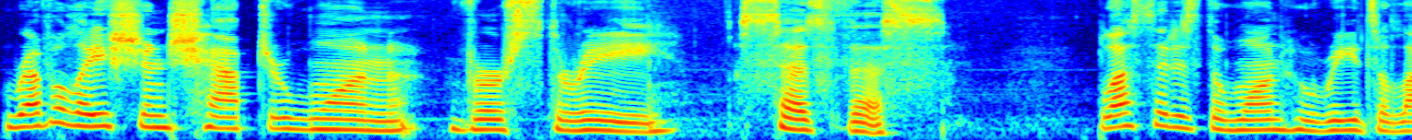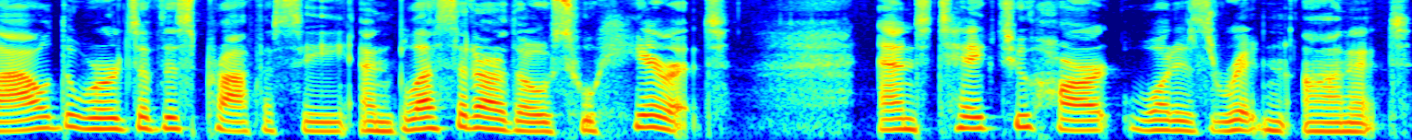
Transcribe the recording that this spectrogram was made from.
Revelation chapter 1, verse 3 says this Blessed is the one who reads aloud the words of this prophecy, and blessed are those who hear it and take to heart what is written on it,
